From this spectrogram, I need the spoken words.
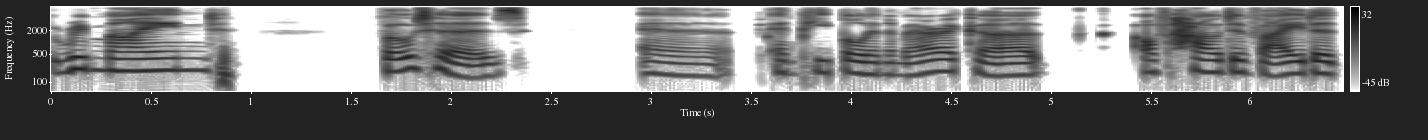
remind voters and, and people in America of how divided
